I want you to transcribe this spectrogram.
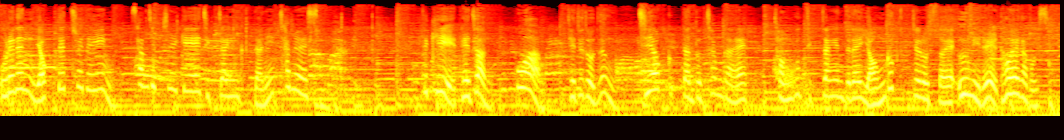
올해는 역대 최대인 37개의 직장인 극단이 참여했습니다. 특히 대전, 포항, 제주도 등 지역 극단도 참가해 전국 직장인들의 연극 축제로서의 의미를 더해가고 있습니다.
